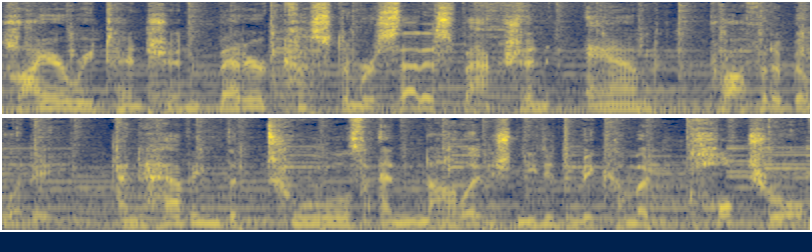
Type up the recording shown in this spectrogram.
higher retention, better customer satisfaction, and profitability. And having the tools and knowledge needed to become a cultural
